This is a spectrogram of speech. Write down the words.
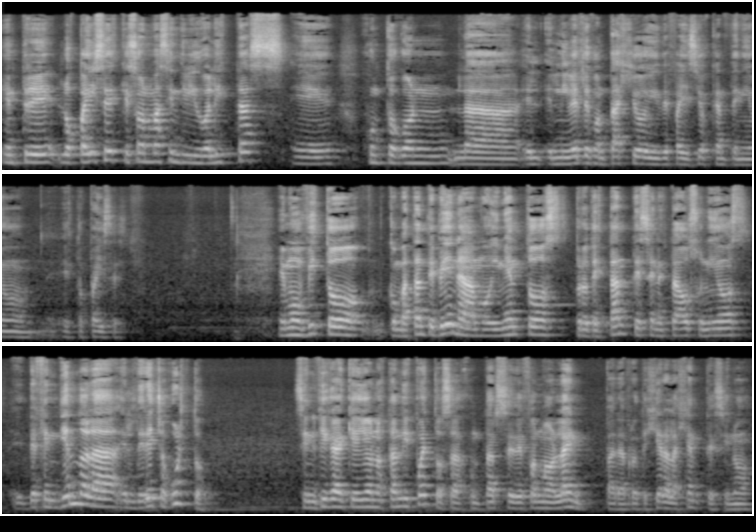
entre los países que son más individualistas eh, junto con el, nivel de contagio y de fallecidos que han tenido estos países. Hemos visto con bastante pena movimientos protestantes en Estados Unidos eh, defendiendo el derecho oculto. Significa que ellos no están dispuestos a juntarse de forma online para proteger a la gente, sino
